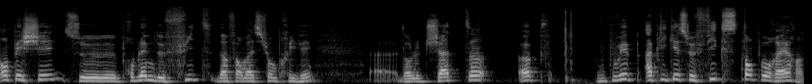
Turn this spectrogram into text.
empêcher ce problème de fuite d'informations privées. dans le chat, hop, vous pouvez appliquer ce fixe temporaire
